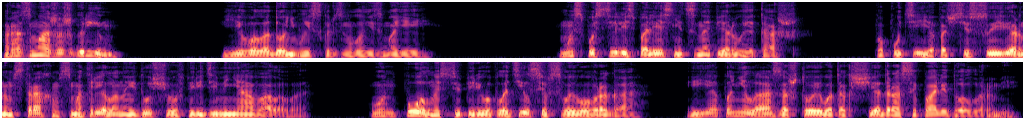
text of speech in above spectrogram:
«Размажешь грим». Его ладонь выскользнула из моей. Мы спустились по лестнице на первый этаж. По пути я почти с суеверным страхом смотрела на идущего впереди меня Овалова. Он полностью перевоплотился в своего врага, и я поняла, за что его так щедро осыпали долларами.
